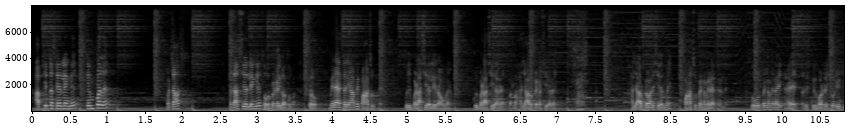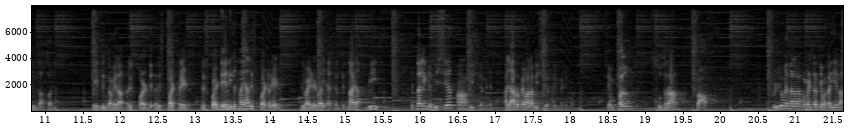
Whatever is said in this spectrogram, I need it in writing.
आप कितना शेयर लेंगे? सिंपल है। पचास। पचास शेयर लेंगे, सौ रुपये का लॉस होगा। चलो, मेरा एस यहाँ पे पाँच रुपये कोई बड़ा शेयर ले रहा हूँ मैं, कोई बड़ा शेयर है मतलब हज़ार रुपये का शेयर है। हज़ार रुपये शेयर में पाँच रुपये का मेरा एस है। सौ रुपये का मेरा, है रिस्क रिवॉर्ड रेशो एक दिन का सॉरी एक दिन का मेरा रिस्क पर रिस्क पर ट्रेड रिस्क पर डे नहीं लिखना है रिस्क पर ट्रेड डिवाइडेड बाई एस कितना बीस। कितना लेंगे? बीस शेयर हाँ बीस शेयर लेंगे। हज़ार रुपये वाला बीस शेयर लेंगे सिंपल, सुधरा, साफ़। वीडियो कैसा लगा कमेंट करके बताइएगा।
